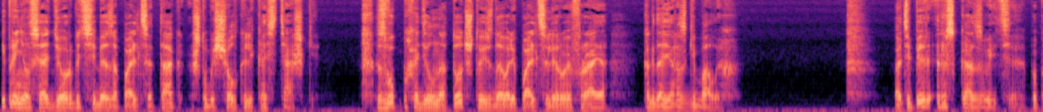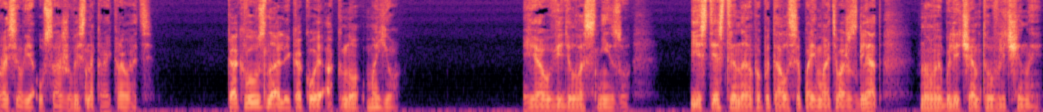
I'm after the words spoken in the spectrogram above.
и принялся дергать себя за пальцы так, чтобы щелкали костяшки. Звук походил на тот, что издавали пальцы Лероя Фрая, когда я разгибал их. «А теперь рассказывайте», — попросил я, усаживаясь на край кровати. «Как вы узнали, какое окно мое?» «Я увидел вас снизу. Естественно, попытался поймать ваш взгляд — но вы были чем-то увлечены.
